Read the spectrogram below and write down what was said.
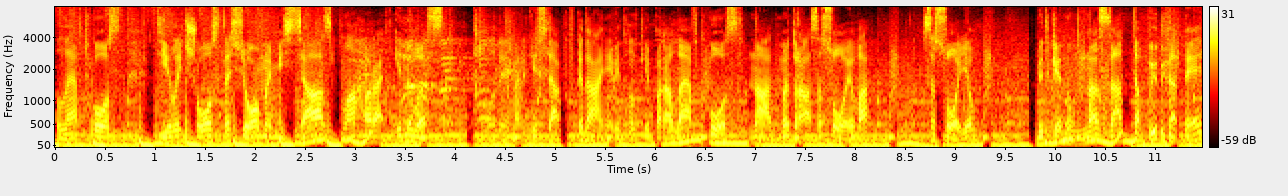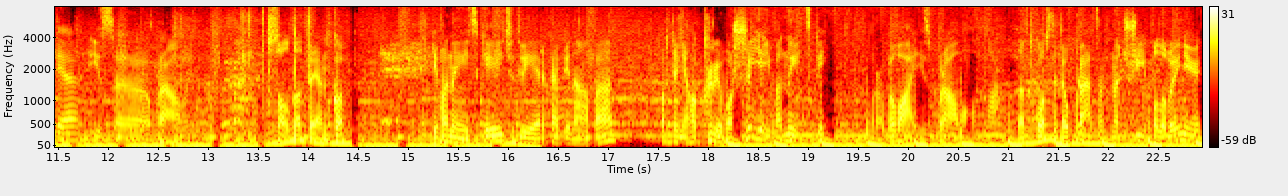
Лефт Кост ділить шосте, сьоме місця з Благора Інвест. Володимир Кисляк вкидання від голкіпера Лефт Кост на Дмитра Сасоєва. Сасоєв відкинув назад Давид Гаделія із е, правої. Солдатенко. Іваницький, четвірка Пінапа. Проти нього кривошия Іваницький. Пробиває із правого флангу. Левткост іде в пресинг на чужій половині,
